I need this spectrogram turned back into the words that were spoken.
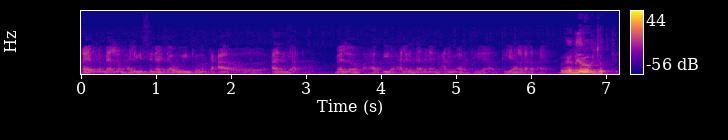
Qaybna meelna waxaa laga siinaya daawooyinka marka caa- caadiga ah. Meelna waxaa laga daadinaya macnaha maaragtay keliyaha laga dhaqayo. Markaa nairobi joogtay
